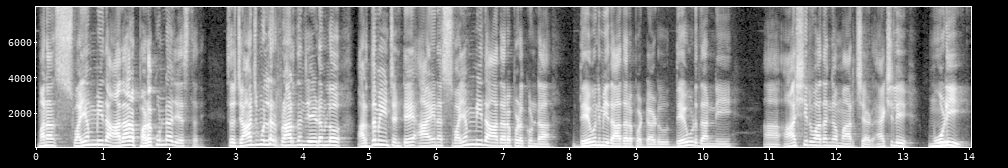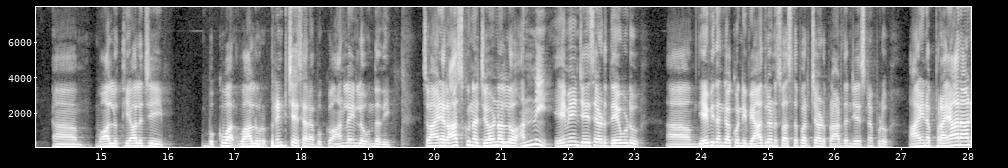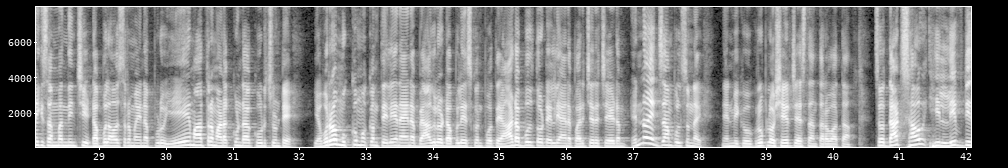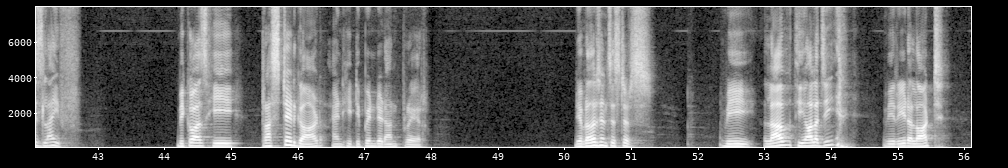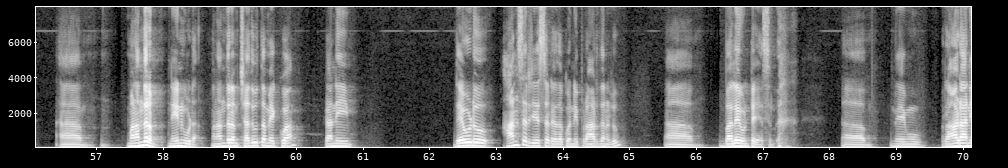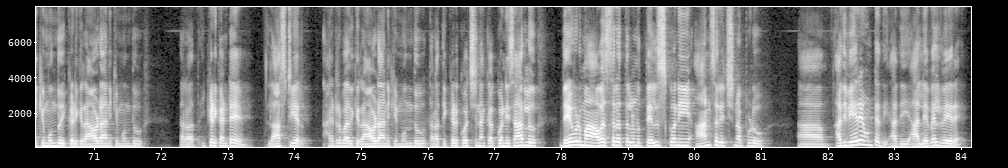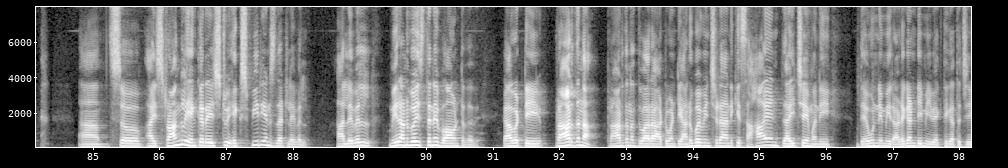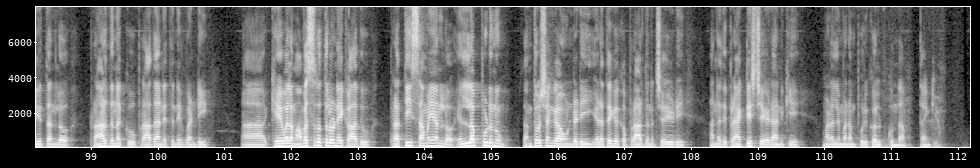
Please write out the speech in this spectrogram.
మన స్వయం మీద ఆధారపడకుండా చేస్తుంది. సో జార్జ్ ముల్లర్ ప్రార్థన చేయడంలో అర్థం ఏంటంటే ఆయన స్వయం మీద ఆధారపడకుండా దేవుని మీద ఆధారపడ్డాడు. దేవుడు దాన్ని ఆశీర్వాదంగా మార్చాడు. యాక్చువల్లీ మూడి వాళ్ళు థియాలజీ బుక్ వాళ్ళు ప్రింట్ చేశారు ఆ బుక్ ఆన్లైన్లో ఉంది అది సో ఆయన రాసుకున్న జర్నల్లో అన్నీ ఏమేం చేశాడు దేవుడు ఏ విధంగా కొన్ని వ్యాధులను స్వస్థపరిచాడు ప్రార్థన చేసినప్పుడు ఆయన ప్రయాణానికి సంబంధించి డబ్బులు అవసరమైనప్పుడు ఏ మాత్రం అడగకుండా కూర్చుంటే ఎవరో ముక్కు ముఖం తెలియని ఆయన బ్యాగులో డబ్బులు వేసుకొని పోతే ఆ డబ్బులతో వెళ్ళి ఆయన పరిచయం చేయడం ఎన్నో ఎగ్జాంపుల్స్ ఉన్నాయి. నేను మీకు గ్రూప్లో షేర్ చేస్తాను తర్వాత. So that's how he lived his life because he trusted God and he depended on prayer dear brothers and sisters we love theology we read a lot మనందరం నేను కూడా మనందరం చదువుతాం ఎక్కువ. కానీ దేవుడు ఆన్సర్ చేస్తాడు కదా కొన్ని ప్రార్థనలు. భలే ఉంటాయి అసలు. మేము రావడానికి ముందు ఇక్కడికి రావడానికి ముందు తర్వాత ఇక్కడికంటే లాస్ట్ ఇయర్ హైదరాబాద్కి రావడానికి ముందు తర్వాత ఇక్కడికి వచ్చినాక కొన్నిసార్లు దేవుడు మా అవసరతలను తెలుసుకొని ఆన్సర్ ఇచ్చినప్పుడు అది వేరే ఉంటుంది. అది ఆ లెవెల్ వేరే. So I strongly encourage to experience that level. ఆ లెవెల్ మీరు అనుభవిస్తేనే బాగుంటుంది అది. కాబట్టి ప్రార్థన ప్రార్థన ద్వారా అటువంటి అనుభవించడానికి సహాయం దయచేయమని దేవుణ్ణి మీరు అడగండి మీ వ్యక్తిగత జీవితంలో. ప్రార్థనకు ప్రాధాన్యతనివ్వండి. కేవలం అవసరతలోనే కాదు ప్రతి సమయంలో ఎల్లప్పుడూ సంతోషంగా ఉండడి ఎడతెగక ప్రార్థన చేయుడి అన్నది ప్రాక్టీస్ చేయడానికి మనల్ని మనం పురికొల్పుకుందాం. Thank you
